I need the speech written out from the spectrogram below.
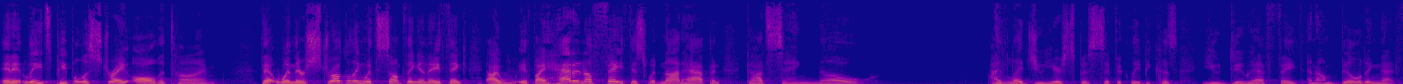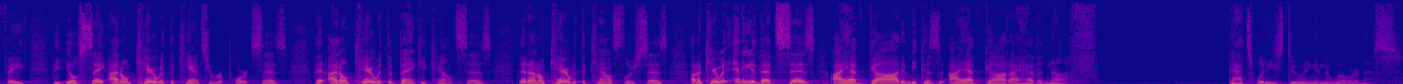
And it leads people astray all the time. That when they're struggling with something and they think, I, if I had enough faith, this would not happen, God's saying, no. I led you here specifically because you do have faith, and I'm building that faith. That you'll say, I don't care what the cancer report says, that I don't care what the bank account says, that I don't care what the counselor says, I don't care what any of that says. I have God, and because I have God, I have enough. That's what he's doing in the wilderness.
